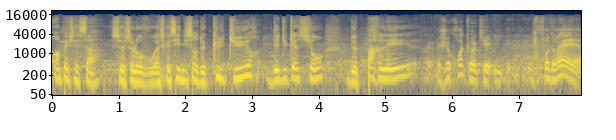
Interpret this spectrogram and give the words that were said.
empêcher ça, selon vous? Est-ce que c'est une histoire de culture, d'éducation, de parler? Je crois qu'il faudrait...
